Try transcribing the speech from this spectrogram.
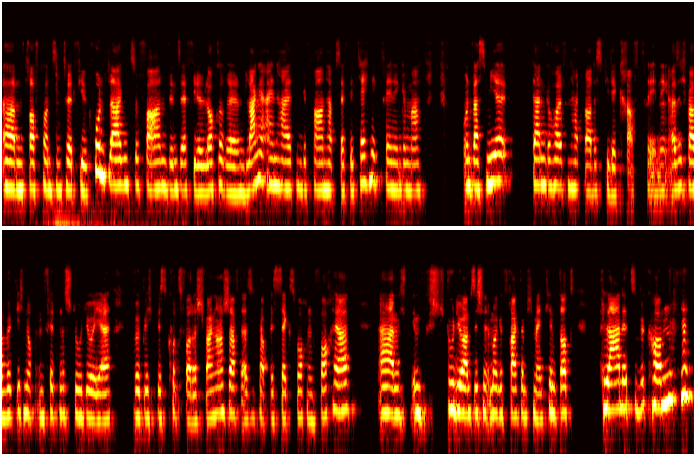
ähm, darauf konzentriert, viel Grundlagen zu fahren, bin sehr viele lockere und lange Einheiten gefahren, habe sehr viel Techniktraining gemacht. Und was mir dann geholfen hat, war das viele Krafttraining. Also ich war wirklich noch im Fitnessstudio ja wirklich bis kurz vor der Schwangerschaft, also ich glaube bis sechs Wochen vorher. Ähm, ich, Im Studio haben sie schon immer gefragt, ob ich mein Kind dort plane zu bekommen.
